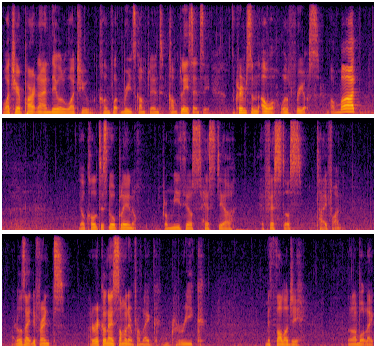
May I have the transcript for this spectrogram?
Watch your partner and they will watch you. Comfort breeds compl complacency. The crimson hour will free us. But your don't play no. Prometheus, Hestia, Hephaestus, Typhon. Are those like different? I recognize some of them from like Greek mythology. I don't know about like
